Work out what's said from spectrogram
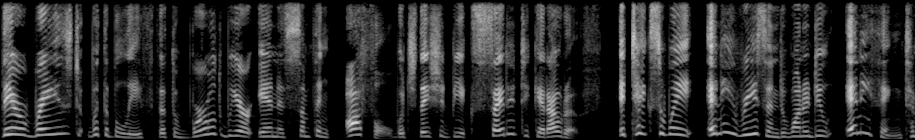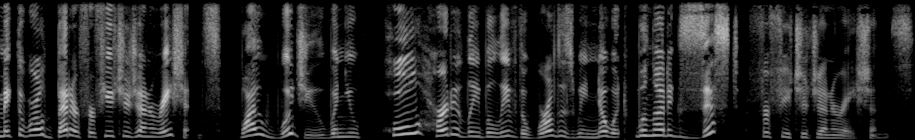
They are raised with the belief that the world we are in is something awful which they should be excited to get out of. It takes away any reason to want to do anything to make the world better for future generations. Why would you when you wholeheartedly believe the world as we know it will not exist for future generations?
